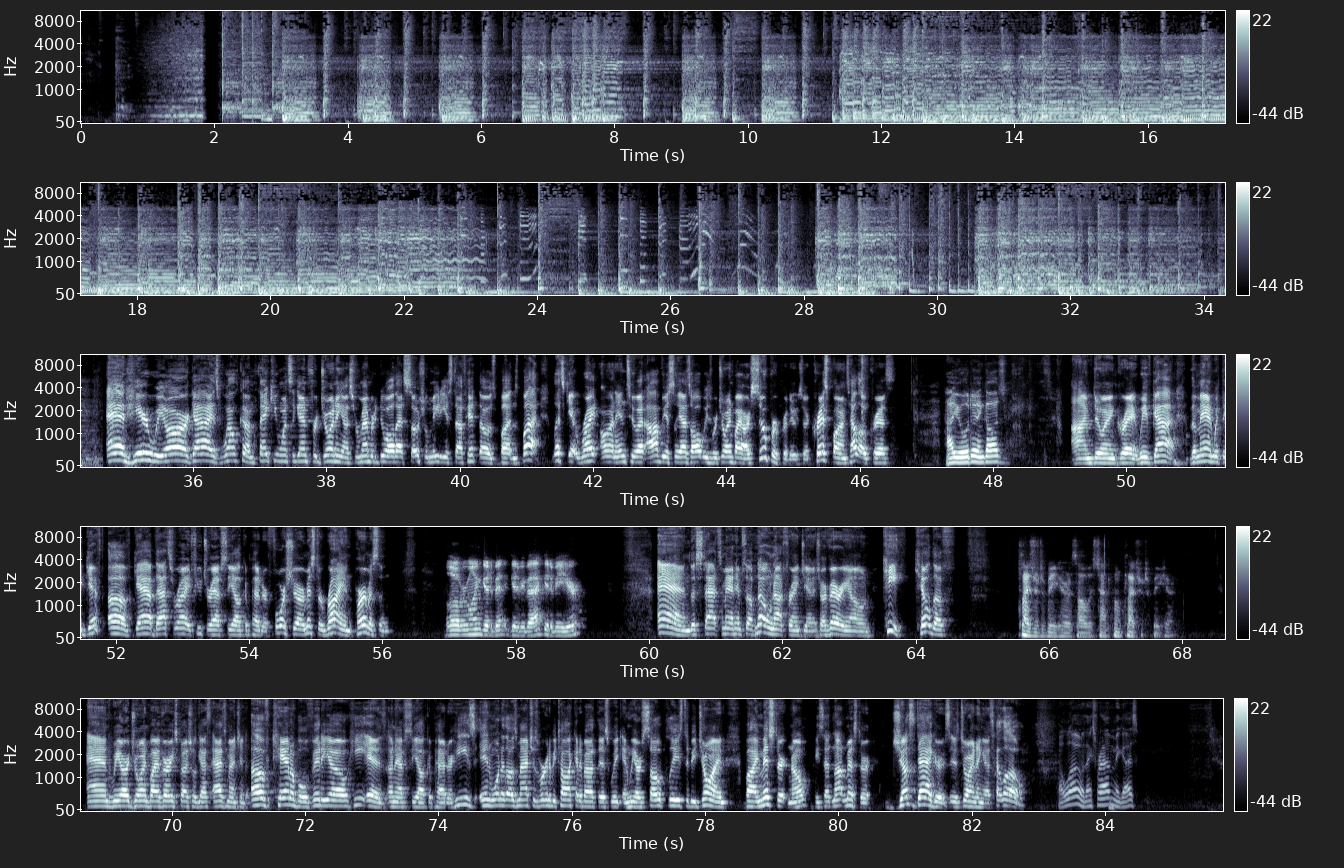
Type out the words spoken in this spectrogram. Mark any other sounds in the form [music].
And here we are, guys. Welcome. Thank you once again for joining us. Remember to do all that social media stuff, hit those buttons. But let's get right on into it. Obviously, as always, we're joined by our super producer, Chris Barnes. Hello, Chris. How you all doing, guys? I'm doing great. We've got the man with the gift of gab. That's right, future FCL competitor for sure, Mr. Ryan Permison. Hello, everyone. Good to be good to be back. Good to be here. And the stats man himself. No, not Frank Janish, our very own Keith Kilduff. Pleasure to be here as always, gentlemen. Pleasure to be here. And we are joined by a very special guest, as mentioned, of Cannibal Video. He is an FCL competitor. He's in one of those matches we're going to be talking about this week. And we are so pleased to be joined by Mr. No, he said not Mr. Just Daggers is joining us. Hello. Hello. Thanks for having me, guys.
